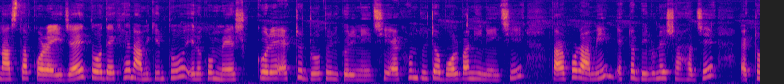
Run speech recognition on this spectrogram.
নাস্তা করাই যায়। তো দেখেন, আমি কিন্তু এরকম ম্যাশ করে একটা ডো তৈরি করে নিয়েছি। এখন দুইটা বল বানিয়ে নিয়েছি। তারপর আমি একটা বেলুনের সাহায্যে একটা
